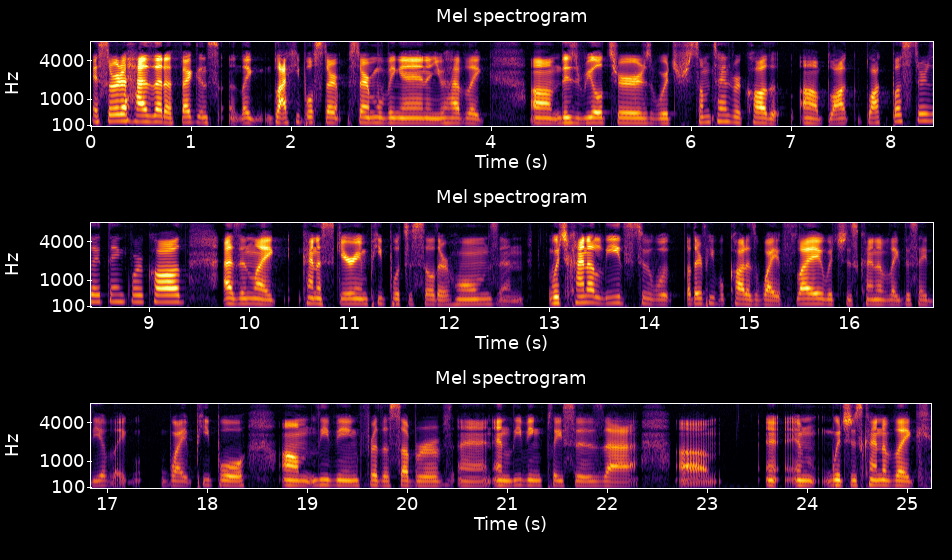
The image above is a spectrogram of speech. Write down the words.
it sort of has that effect, and like black people start start moving in, and you have like um, these realtors, which sometimes were called uh, block blockbusters, I think were called, as in like kind of scaring people to sell their homes, and which kind of leads to what other people call as white flight, which is kind of like this idea of like white people um, leaving for the suburbs and and leaving places that um, and, and which is kind of like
